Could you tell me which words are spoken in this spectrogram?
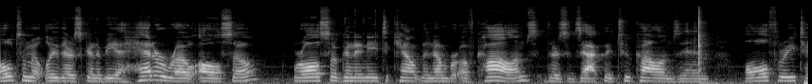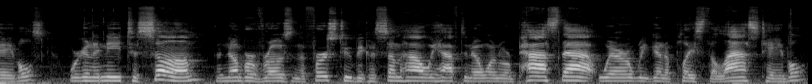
ultimately there's going to be a header row also. We're also going to need to count the number of columns. There's exactly two columns in all three tables. We're going to need to sum the number of rows in the first two because somehow we have to know when we're past that where are we going to place the last table.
